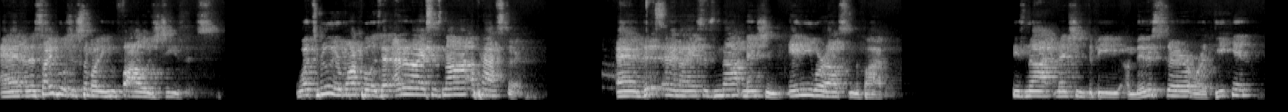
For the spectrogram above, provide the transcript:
And a disciple is just somebody who follows Jesus. What's really remarkable is that Ananias is not a pastor. And this Ananias is not mentioned anywhere else in the Bible. He's not mentioned to be a minister or a deacon.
